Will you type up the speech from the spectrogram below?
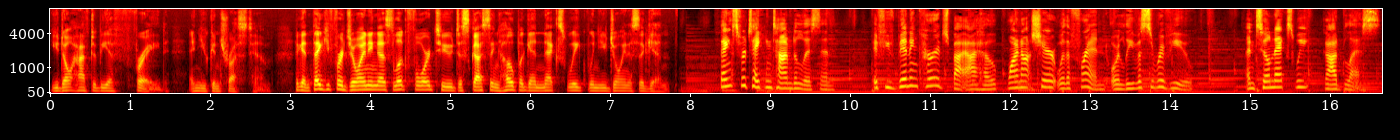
you don't have to be afraid and you can trust Him. Again, thank you for joining us. Look forward to discussing hope again next week when you join us again. Thanks for taking time to listen. If you've been encouraged by iHope, why not share it with a friend or leave us a review? Until next week, God bless.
